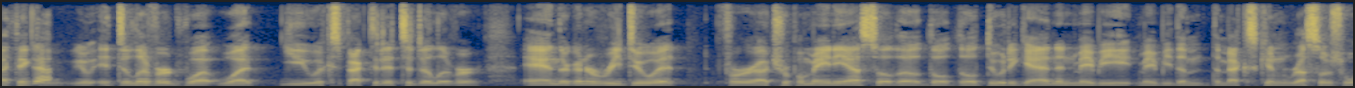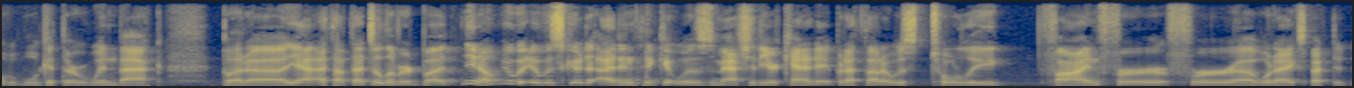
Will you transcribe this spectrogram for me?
I think Yeah. it, it delivered what what you expected it to deliver, and they're going to redo it for uh, Triple Mania, so they'll, they'll they'll do it again, and maybe maybe the the Mexican wrestlers will, will get their win back. But uh, yeah, I thought that delivered. But you know, it, it was good. I didn't think it was match of the year candidate, but I thought it was totally fine for for uh, what I expected.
